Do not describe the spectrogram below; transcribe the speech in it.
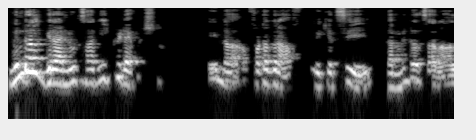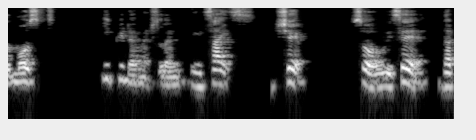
Mineral granules are equidimensional. In the photograph, we can see the minerals are almost equidimensional in size, shape. So we say that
